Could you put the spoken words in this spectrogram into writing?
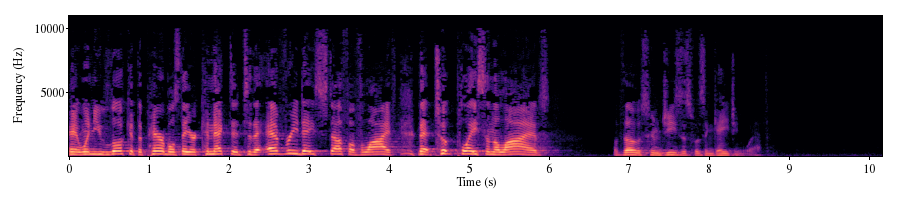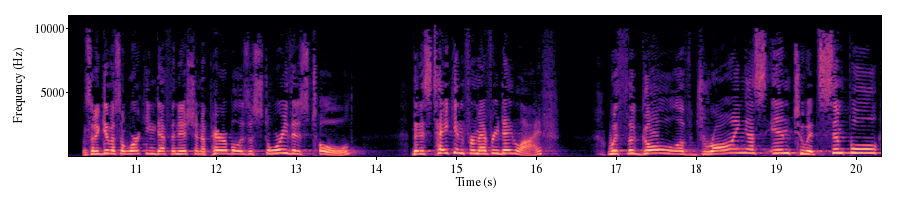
And when you look at the parables, they are connected to the everyday stuff of life that took place in the lives of those whom Jesus was engaging with. And so to give us a working definition, a parable is a story that is told, that is taken from everyday life, with the goal of drawing us into its simple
